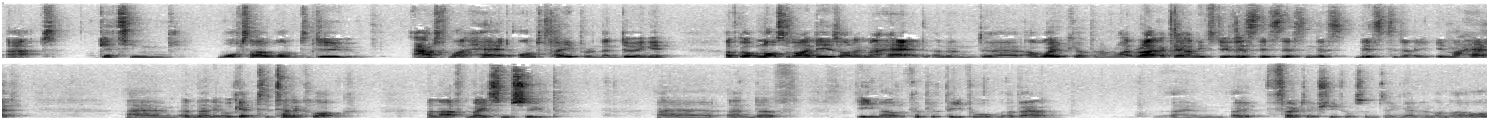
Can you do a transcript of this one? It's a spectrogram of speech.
at getting what I want to do out of my head onto paper and then doing it. I've got lots of ideas on in my head, and then uh, I wake up and I'm like, right, okay, I need to do this, this, this, and this, this today in my head, um, and then it'll get to ten o'clock, and I've made some soup, uh, and I've emailed a couple of people about um, a photo shoot or something, and I'm like, oh,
